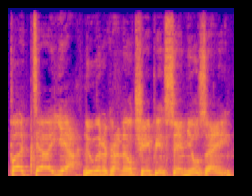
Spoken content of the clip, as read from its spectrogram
but uh, yeah, new Intercontinental Champion, Samuel Zayn.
